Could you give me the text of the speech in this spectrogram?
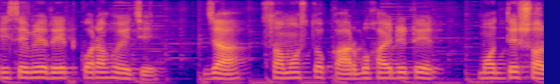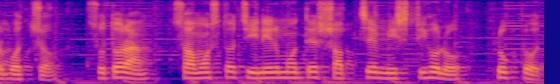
হিসেবে রেট করা হয়েছে, যা সমস্ত কার্বোহাইড্রেটের মধ্যে সর্বোচ্চ। সুতরাং সমস্ত চিনির মধ্যে সবচেয়ে মিষ্টি হল ফ্রুক্টোজ।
